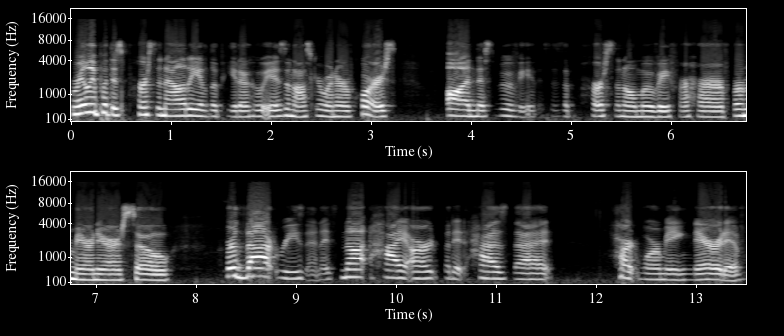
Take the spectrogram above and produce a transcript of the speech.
really put this personality of Lupita, who is an Oscar winner, of course, on this movie. This is a personal movie for her, for Mira Nair. So for that reason, it's not high art, but it has that heartwarming narrative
